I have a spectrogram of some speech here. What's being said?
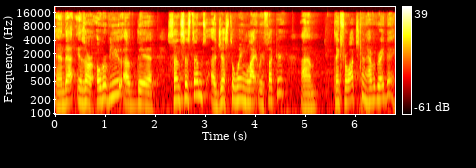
And that is our overview of the Sun Systems Adjust-A-Wing Light Reflector. Um, thanks for watching and have a great day.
